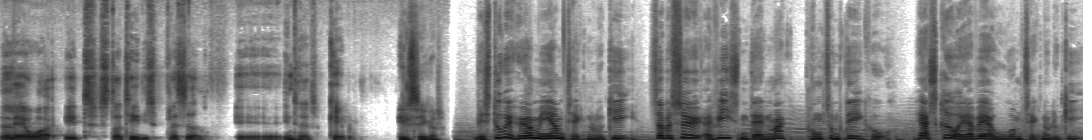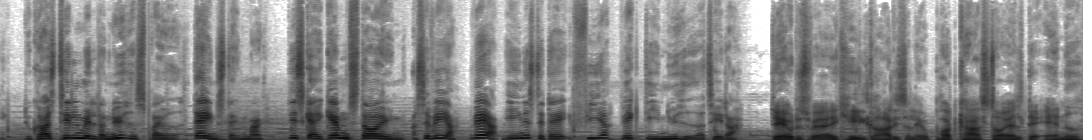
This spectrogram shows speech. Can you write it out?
laver et strategisk placeret øh, internetkabel. Helt sikkert. Hvis du vil høre mere om teknologi, så besøg avisendanmark.dk. Her skriver jeg hver uge om teknologi. Du kan også tilmelde dig nyhedsbrevet Dagens Danmark. Det skal igennem støjen og servere hver eneste dag fire vigtige nyheder til dig. Det er jo desværre ikke helt gratis at lave podcast og alt det andet,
